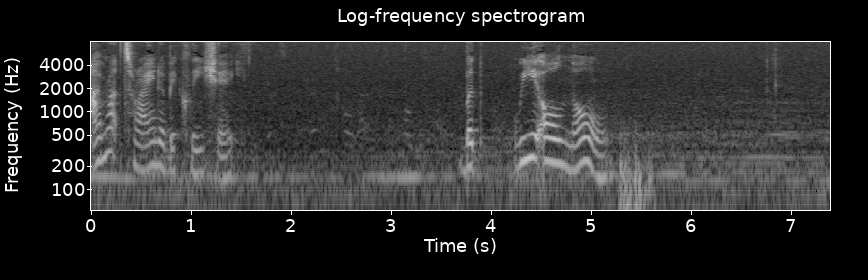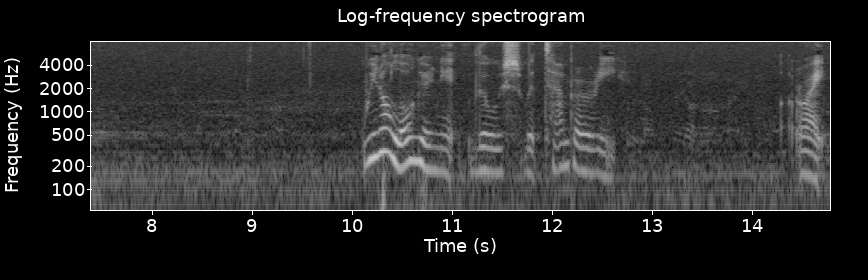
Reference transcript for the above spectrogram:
I'm not trying to be cliche. But we all know. We no longer need those with temporary. Right,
